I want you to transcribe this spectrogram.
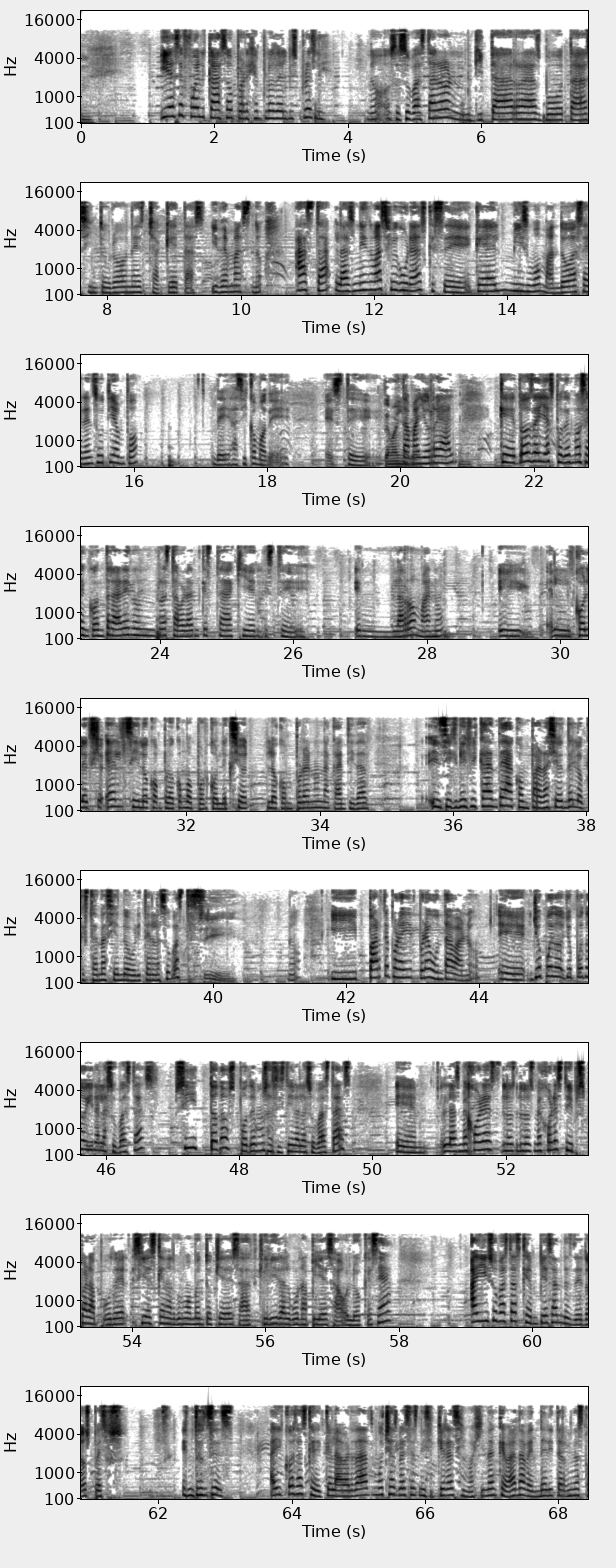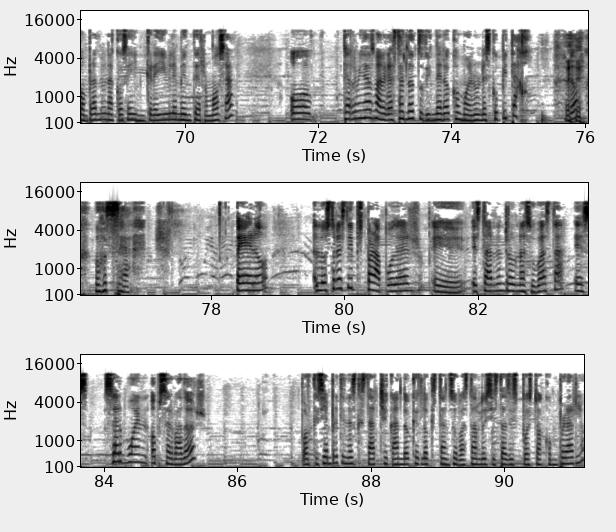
Y ese fue el caso, por ejemplo, de Elvis Presley. ¿no? O sea, subastaron guitarras, botas, cinturones, chaquetas y demás, ¿no? Hasta las mismas figuras que se que él mismo mandó hacer en su tiempo de así como de este Tamaño real, que dos de ellas podemos encontrar en un restaurante que está aquí en este en la Roma, ¿no? Y el colección él sí lo compró como por colección, lo compró en una cantidad insignificante a comparación de lo que están haciendo ahorita en las subastas. Sí. ¿No? Y parte por ahí preguntaba, ¿no? Eh, yo puedo, yo puedo ir a las subastas. Sí, todos podemos asistir a las subastas. Eh, las mejores, los, los mejores tips para poder, si es que en algún momento quieres adquirir alguna pieza o lo que sea, hay subastas que empiezan desde dos pesos. Entonces, hay cosas que, que la verdad muchas veces ni siquiera se imaginan que van a vender y terminas comprando una cosa increíblemente hermosa o terminas malgastando tu dinero como en un escupitajo, ¿no? o sea, pero los tres tips para poder eh, estar dentro de una subasta es ser buen observador, porque siempre tienes que estar checando qué es lo que están subastando y si estás dispuesto a comprarlo.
